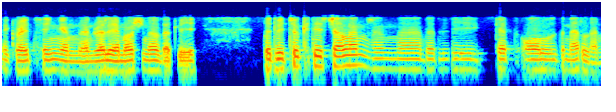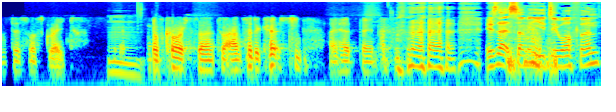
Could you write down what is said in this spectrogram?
a great thing and, and really emotional that we that we took this challenge and uh, that we get all the medal, and this was great. Mm. Of course, uh, to answer the question, I had pain. Is that something you do often?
